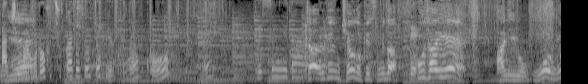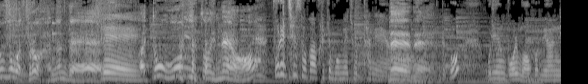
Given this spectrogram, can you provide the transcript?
마지막으로 후춧가루도 좀 이렇게 넣고 네. 됐습니다. 자, 이렇게 좀 재워 놓겠습니다. 네. 그 사이에 아니 이거 우엉 효소가 들어갔는데 네. 아, 또 우엉이 또 있네요. 뿌리 채소가 그렇게 몸에 좋다네요. 네, 네. 그리고 우리는 뭘 먹으면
